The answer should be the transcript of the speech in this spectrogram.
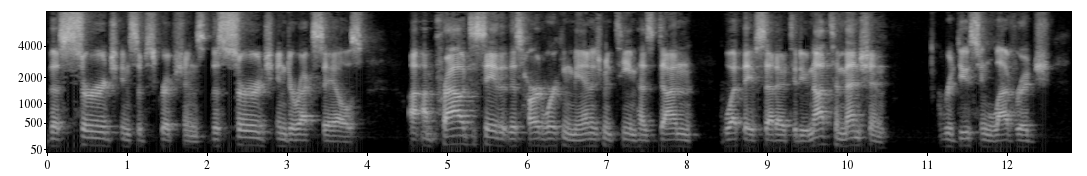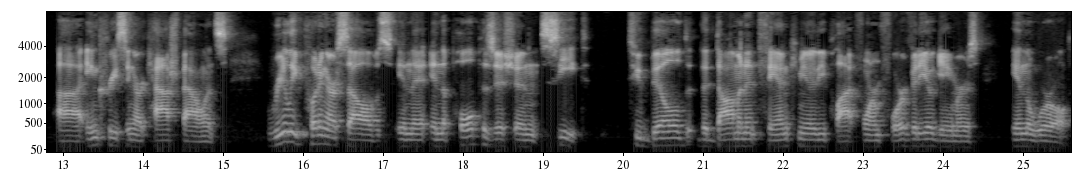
the surge in subscriptions, the surge in direct sales, I'm proud to say that this hardworking management team has done what they've set out to do, not to mention reducing leverage, uh, increasing our cash balance, really putting ourselves in the in the pole position seat to build the dominant fan community platform for video gamers in the world.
